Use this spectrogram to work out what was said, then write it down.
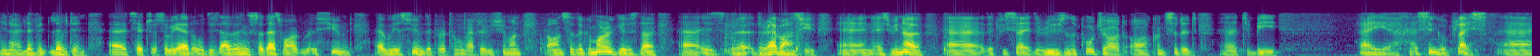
you know, lived, lived in, uh, etc. So we add all these other things. So that's why we assumed uh, we assumed that we are talking about Rabbi Shimon. The answer the Gemara gives though uh, is the, the rabbi's view, and as we know uh, that we say the roofs in the courtyard are considered uh, to be a, uh, a single place, uh,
